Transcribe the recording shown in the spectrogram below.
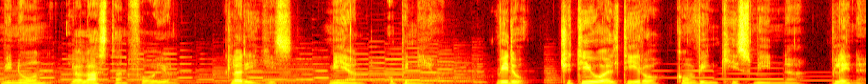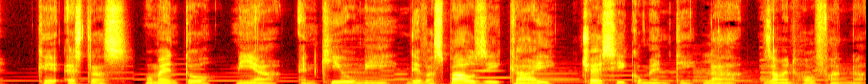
mi nun la lastan foion clarigis mian opinio. Vidu, citiu el tiro convincis min plene, che estas momento mia en kiu mi devas pausi cae cesi commenti la Zamenhofan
